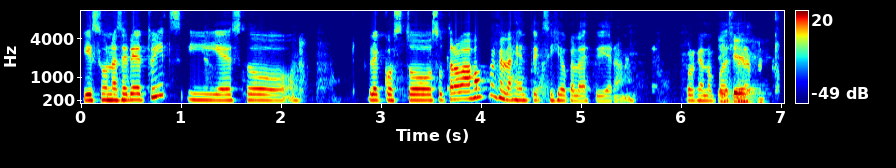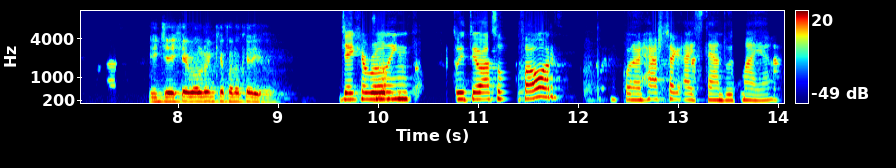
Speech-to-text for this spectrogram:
Hizo una serie de tweets y eso le costó su trabajo porque la gente exigió que la despidieran. Porque no ¿Y, puede qué- ser. y J.K. Rowling qué fue lo que dijo? J.K. Rowling tuiteó a su favor con el hashtag I stand with Maya.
